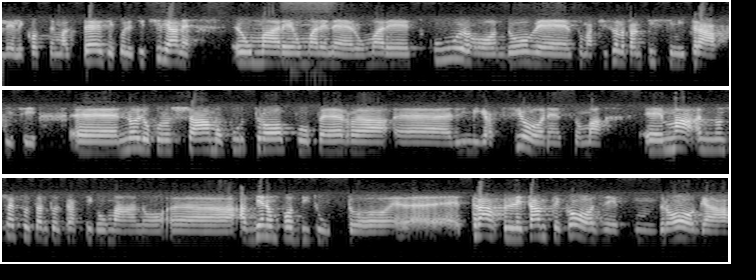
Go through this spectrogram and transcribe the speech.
le, le, coste maltesi e quelle siciliane è un mare, un mare nero, un mare scuro dove insomma, ci sono tantissimi traffici. Eh, noi lo conosciamo purtroppo per eh, l'immigrazione, insomma, eh, ma non c'è soltanto il traffico umano, eh, avviene un po' di tutto, eh, tra le tante cose, mh, droga,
